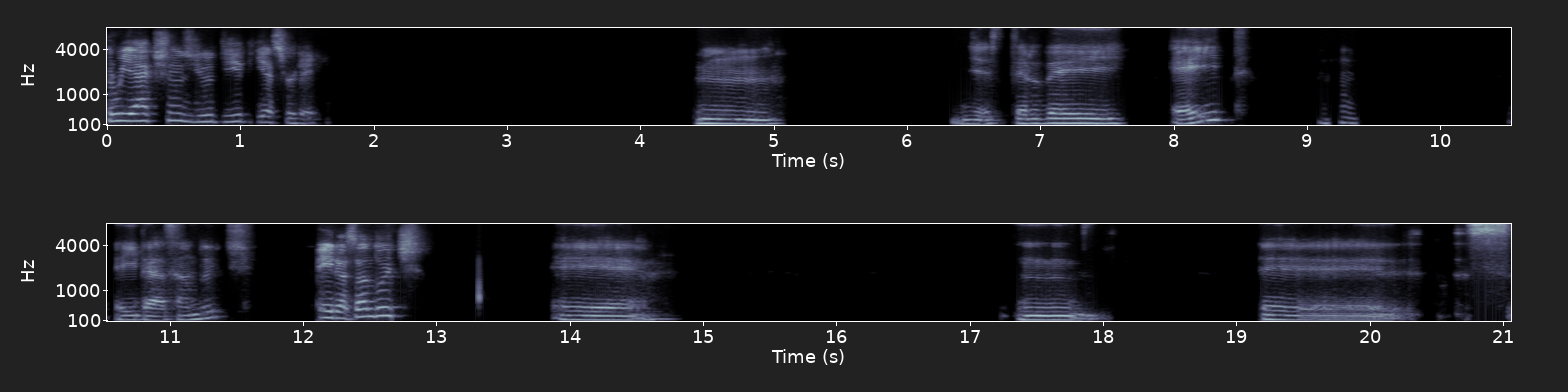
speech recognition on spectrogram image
three actions you did yesterday. Mm, yesterday ate, ate a sandwich. Ate a sandwich, Eh, mm, s-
